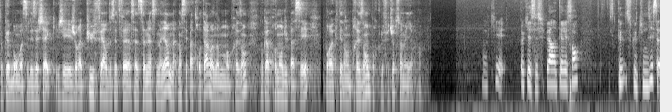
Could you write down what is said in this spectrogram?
Donc euh, bon, bah, c'est des échecs. J'aurais pu faire de cette, cette, manière. Maintenant, c'est pas trop tard, dans le moment présent. Donc apprenons du passé pour acter dans le présent pour que le futur soit meilleur. Ok, ok, c'est super intéressant. Ce que, ce que tu me dis, ça,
